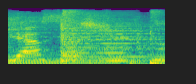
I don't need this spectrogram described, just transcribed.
優しく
